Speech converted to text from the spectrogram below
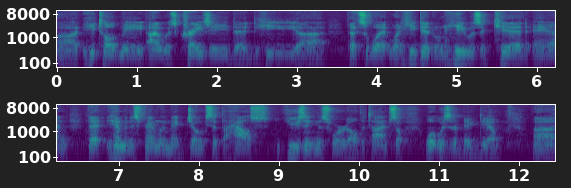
Uh, he told me I was crazy, that he uh, that's what, what he did when he was a kid, and that him and his family make jokes at the house using this word all the time. So, what was the big deal? Uh,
